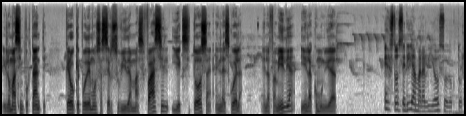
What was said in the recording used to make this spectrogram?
Y lo más importante, creo que podemos hacer su vida más fácil y exitosa en la escuela, en la familia y en la comunidad. Esto sería maravilloso, doctor.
